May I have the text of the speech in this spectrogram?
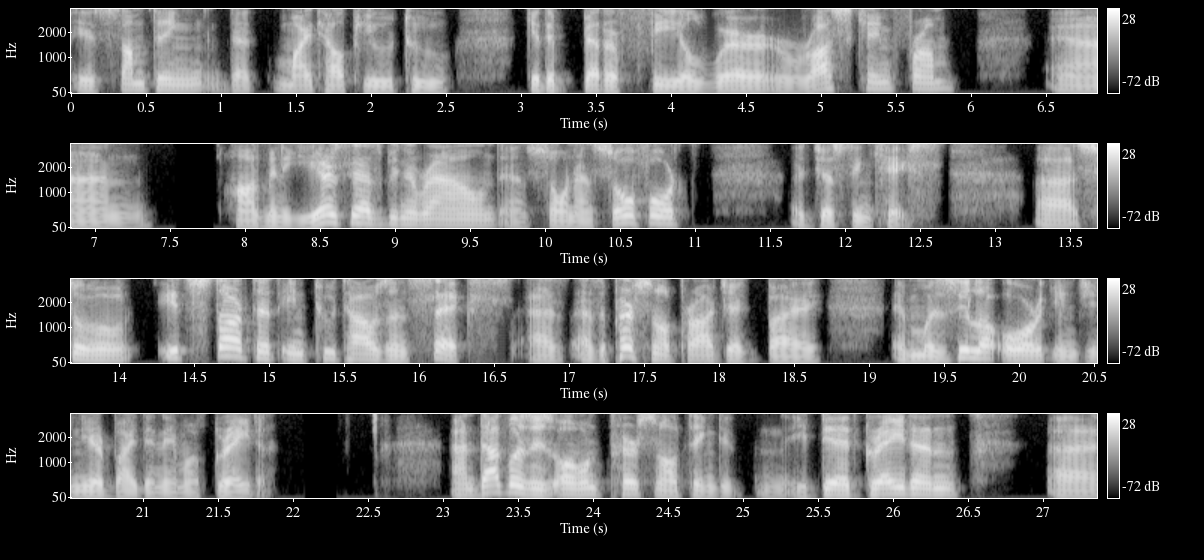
is something that might help you to get a better feel where Rust came from and how many years it has been around, and so on and so forth, uh, just in case. Uh, so it started in 2006 as, as a personal project by a Mozilla org engineer by the name of Graydon. And that was his own personal thing that he did. Graydon uh,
